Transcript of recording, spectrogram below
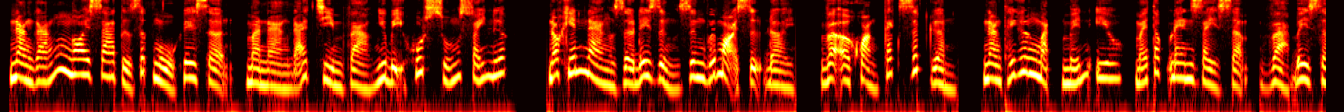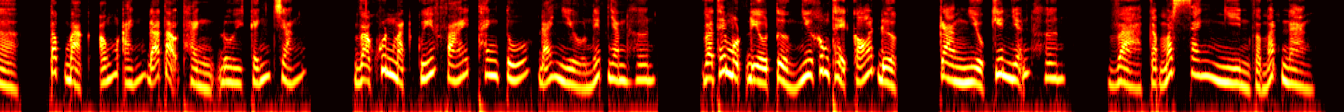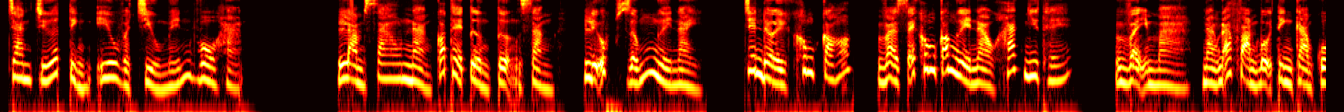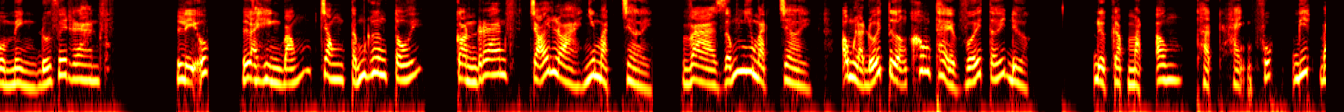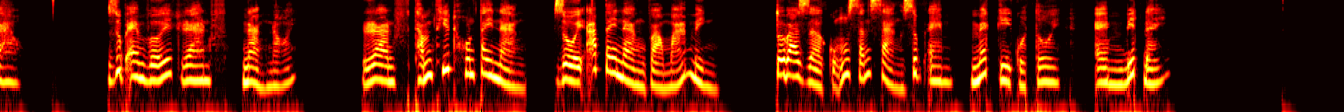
Nàng gắng ngoi ra từ giấc ngủ ghê sợn mà nàng đã chìm vào như bị hút xuống xoáy nước. Nó khiến nàng giờ đây dừng dưng với mọi sự đời và ở khoảng cách rất gần. Nàng thấy gương mặt mến yêu, mái tóc đen dày sậm và bây giờ tóc bạc óng ánh đã tạo thành đôi cánh trắng. Và khuôn mặt quý phái thanh tú đã nhiều nếp nhăn hơn và thêm một điều tưởng như không thể có được, càng nhiều kiên nhẫn hơn, và cặp mắt xanh nhìn vào mắt nàng, chan chứa tình yêu và chiều mến vô hạn. Làm sao nàng có thể tưởng tượng rằng Liễu giống người này? Trên đời không có và sẽ không có người nào khác như thế. Vậy mà nàng đã phản bội tình cảm của mình đối với Ranf. Liễu là hình bóng trong tấm gương tối, còn Ranf chói lòa như mặt trời. Và giống như mặt trời, ông là đối tượng không thể với tới được. Được gặp mặt ông thật hạnh phúc biết bao. Giúp em với Ranf, nàng nói. Ranf thắm thiết hôn tay nàng, rồi áp tay nàng vào má mình. Tôi bao giờ cũng sẵn sàng giúp em, Maggie của tôi, em biết đấy.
